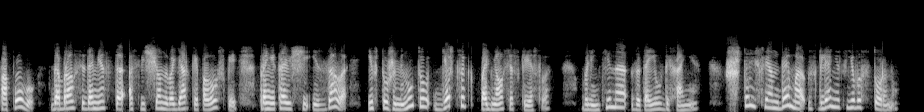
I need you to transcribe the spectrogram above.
по полу, добрался до места, освещенного яркой полоской, проникающей из зала, и в ту же минуту герцог поднялся с кресла. Валентина затаил дыхание. Что если Андема взглянет в его сторону?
